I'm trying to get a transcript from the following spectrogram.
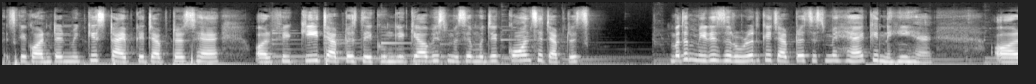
اس کے کانٹینٹ میں کس ٹائپ کے چیپٹرس ہیں۔ اور پھر کی چیپٹرس دیکھوں گی کہ اب اس میں سے مجھے کون سے چیپٹرس مطلب میری ضرورت کے چیپٹرس اس میں ہیں کہ نہیں ہیں۔ اور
